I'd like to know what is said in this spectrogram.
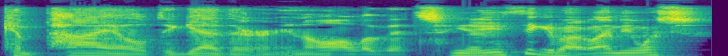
compile together in all of its. You know, you think about it. I mean, what's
